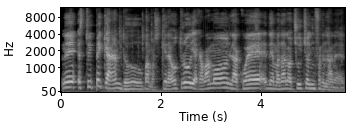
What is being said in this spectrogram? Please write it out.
Me estoy pecando. Vamos, queda otro y acabamos la quest de matar a los chuchos infernales.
